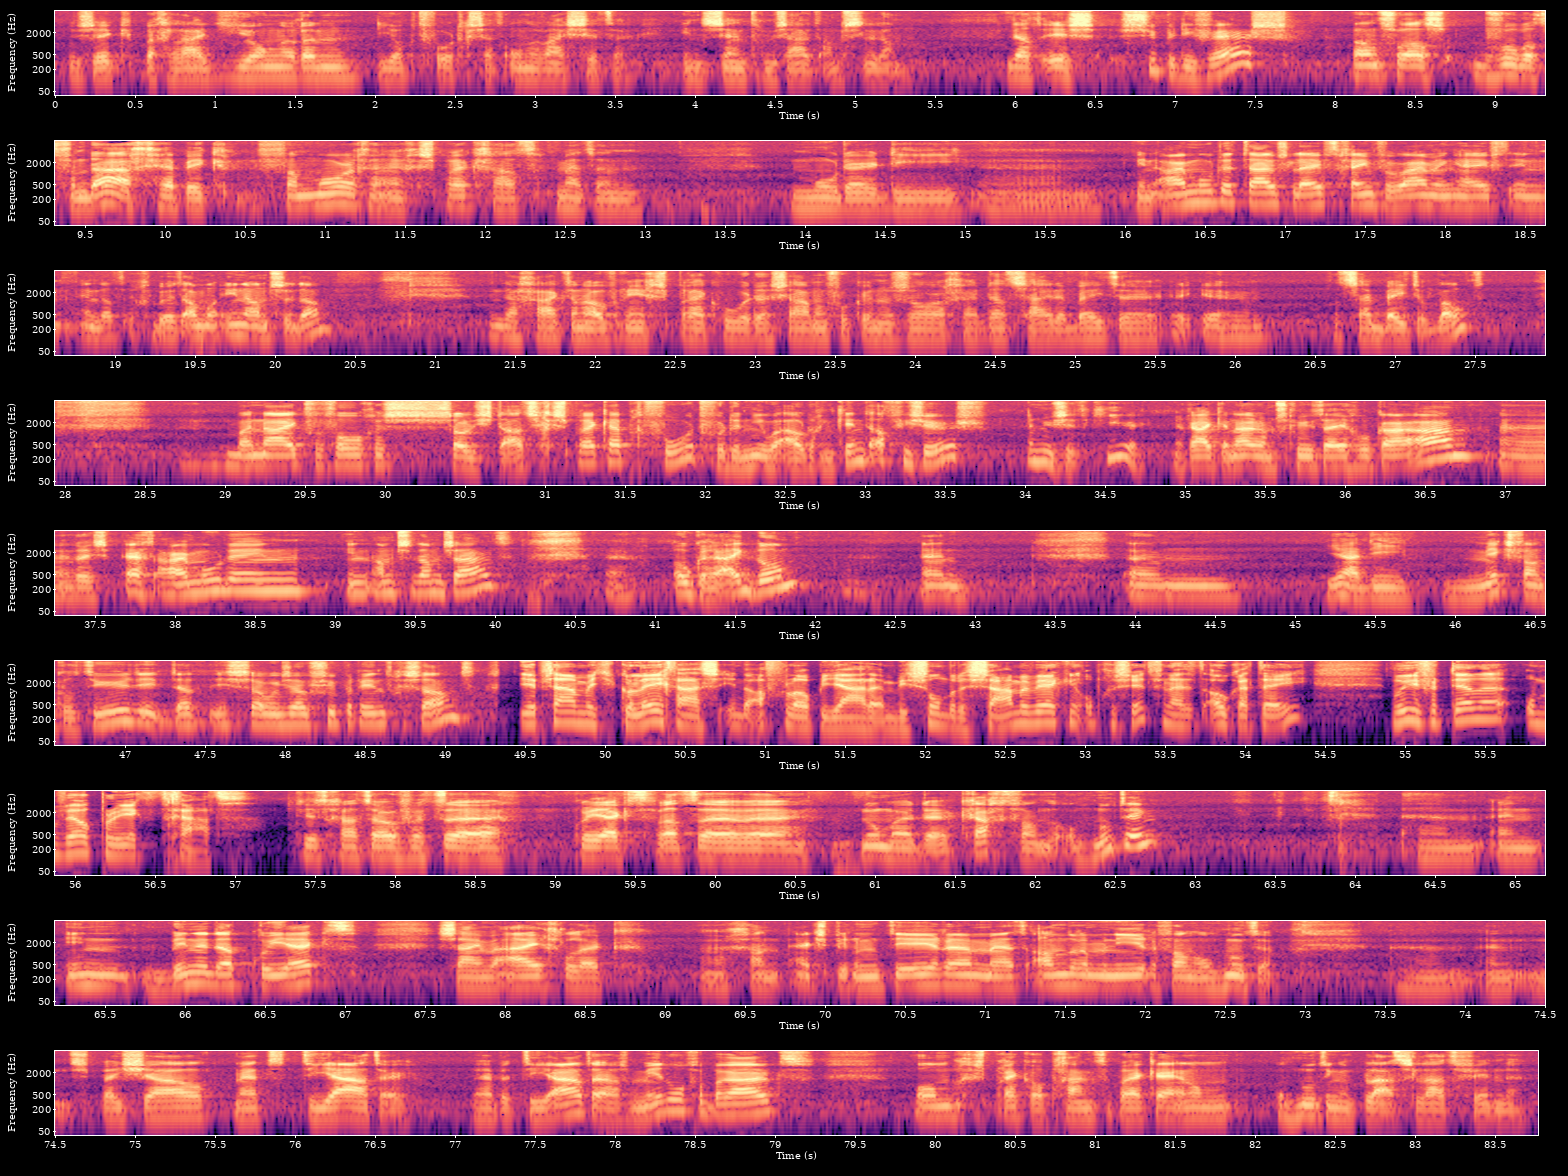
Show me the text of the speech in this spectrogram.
Dus ik begeleid jongeren die op het voortgezet onderwijs zitten in Centrum Zuid Amsterdam. Dat is super divers. Want zoals bijvoorbeeld vandaag heb ik vanmorgen een gesprek gehad met een moeder die uh, in armoede thuis leeft, geen verwarming heeft. In, en dat gebeurt allemaal in Amsterdam. En daar ga ik dan over in gesprek hoe we er samen voor kunnen zorgen dat zij, er beter, uh, dat zij beter woont. Waarna ik vervolgens sollicitatiegesprek heb gevoerd voor de nieuwe ouder- en kindadviseurs. En nu zit ik hier. Rijk en arm schuurt tegen elkaar aan. Uh, er is echt armoede in, in Amsterdam-Zuid. Uh, ook rijkdom. En um, ja, die mix van cultuur, die, dat is sowieso super interessant. Je hebt samen met je collega's in de afgelopen jaren een bijzondere samenwerking opgezet vanuit het OKT. Wil je vertellen om welk project het gaat? Dit gaat over het uh, project wat uh, we noemen de kracht van de ontmoeting. Um, en in, binnen dat project zijn we eigenlijk uh, gaan experimenteren met andere manieren van ontmoeten. Um, en speciaal met theater. We hebben theater als middel gebruikt om gesprekken op gang te brengen en om ontmoetingen plaats te laten vinden.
